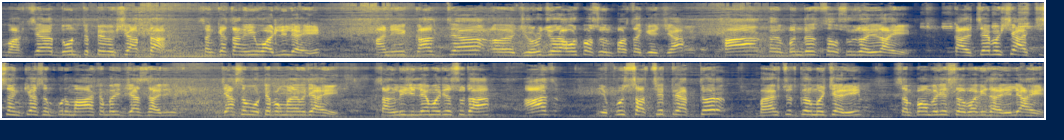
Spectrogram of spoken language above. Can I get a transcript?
मागच्या दोन टप्प्यापेक्षा आत्ता संख्या चांगली वाढलेली आहे. आणि कालच्या झिरो झिरो आवर्सपासून पाच तारखेच्या हा बंद सुरू झालेला आहे. कालच्यापेक्षा आजची संख्या संपूर्ण महाराष्ट्रामध्ये जास्त झाली जास्त मोठ्या प्रमाणामध्ये आहे. सांगली जिल्ह्यामध्ये सुद्धा आज एकूण सातशे त्र्याहत्तर बाहेरसूत कर्मचारी संपामध्ये सहभागी झालेले आहेत.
